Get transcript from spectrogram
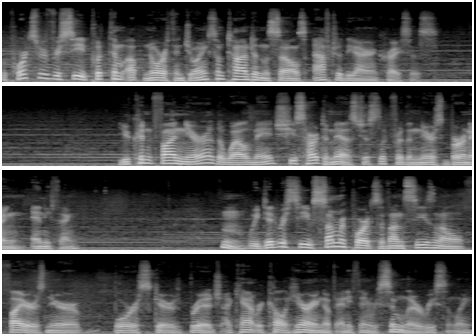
Reports we've received put them up north enjoying some time to themselves after the Iron Crisis. You couldn't find Neera, the wild mage? She's hard to miss. Just look for the nearest burning anything. Hmm, we did receive some reports of unseasonal fires near Boareskyr's bridge. I can't recall hearing of anything similar recently.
